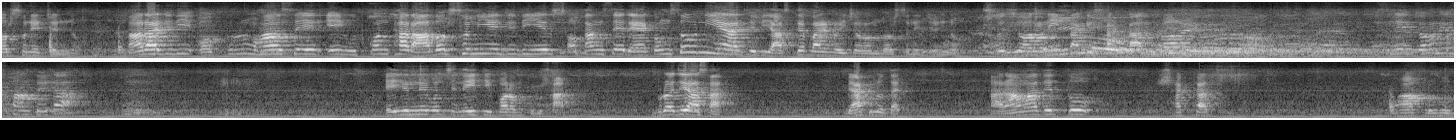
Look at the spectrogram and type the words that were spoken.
দর্শনের জন্য, তারা যদি অক্রুর মহাশয়ের এই উৎকণ্ঠার আদর্শ নিয়ে যদি এর শতাংশের এক অংশও নিয়ে আর যদি আসতে পারেন ওই চরণ দর্শনের জন্য, ওই চরণেই তাকে সাক্ষাৎ চরণের স্থান তো এটা। এই জন্য বলছেন, এইটি পরম পুরুষার্থ। ব্রজে আসা ব্যাকুলতা আর আমাদের তো সাক্ষাৎ মহাপ্রভুর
